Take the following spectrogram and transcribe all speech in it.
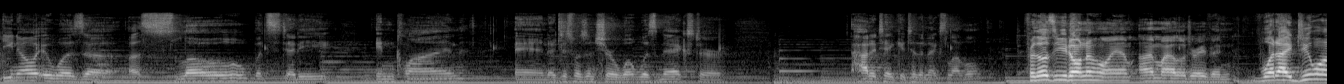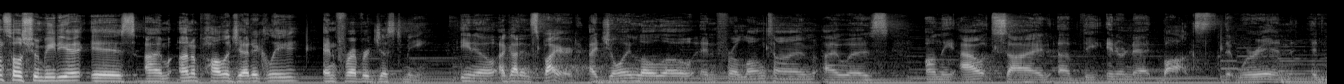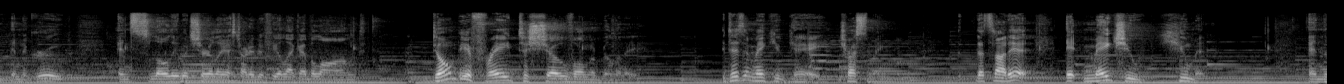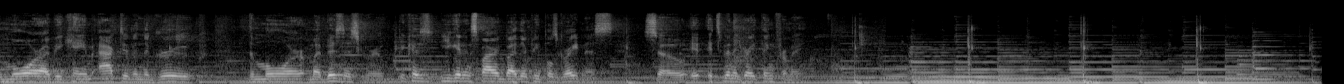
you know, it was a, a slow but steady incline, and I just wasn't sure what was next or how to take it to the next level. For those of you who don't know who I am, I'm Milo Draven. What I do on social media is I'm unapologetically and forever just me. You know, I got inspired. I joined Lolo, and for a long time, I was on the outside of the internet box that we're in, in, in the group. And slowly but surely, I started to feel like I belonged. Don't be afraid to show vulnerability. It doesn't make you gay, trust me. That's not it. It makes you human. And the more I became active in the group, the more my business grew because you get inspired by other people's greatness. So it, it's been a great thing for me.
